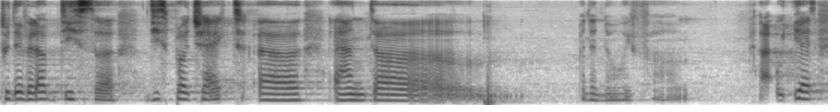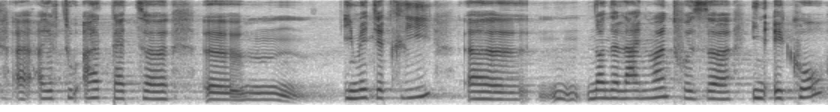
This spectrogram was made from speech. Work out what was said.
to develop this uh, this project. and I don't know if. Um, yes, I have to add that um, immediately uh, non-alignment was uh, in echo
